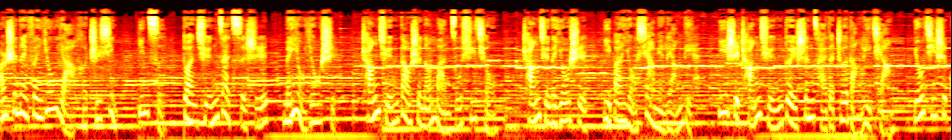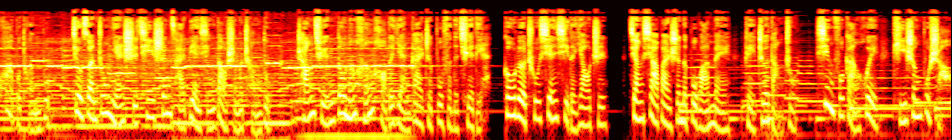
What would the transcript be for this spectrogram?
而是那份优雅和知性。因此，短裙在此时没有优势，长裙倒是能满足需求。长裙的优势一般有下面两点：一是长裙对身材的遮挡力强。尤其是胯部、臀部，就算中年时期身材变形到什么程度，长裙都能很好的掩盖这部分的缺点，勾勒出纤细的腰肢，将下半身的不完美给遮挡住，幸福感会提升不少。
